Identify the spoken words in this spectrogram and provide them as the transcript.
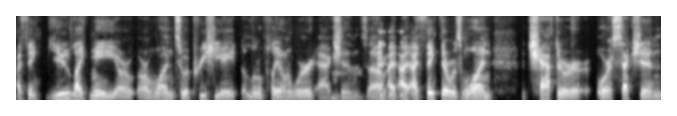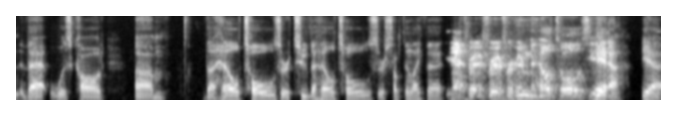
I think you, like me, are are one to appreciate a little play on word actions. Um, I, I, think there was one chapter or a section that was called um, the hell tolls or to the hell tolls or something like that. Yeah, for for for whom the hell tolls. Yeah. Yeah. Yeah.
